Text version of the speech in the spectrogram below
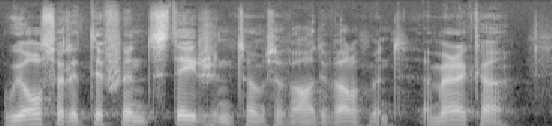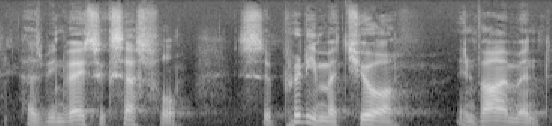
We're also at a different stage in terms of our development. America has been very successful. It's a pretty mature environment,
